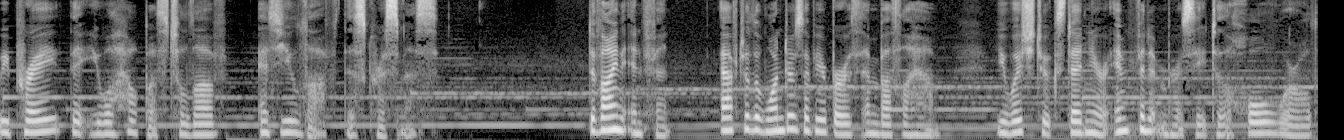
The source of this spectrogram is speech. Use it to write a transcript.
We pray that you will help us to love as you love this Christmas. Divine Infant, after the wonders of your birth in Bethlehem, you wish to extend your infinite mercy to the whole world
